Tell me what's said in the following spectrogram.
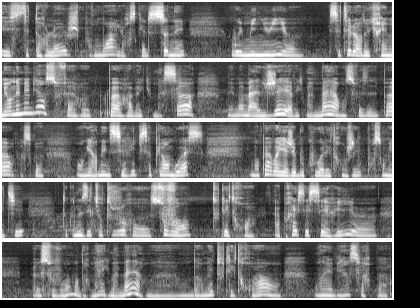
Et cette horloge, pour moi, lorsqu'elle sonnait, oui, minuit, euh, c'était l'heure du crime. Mais on aimait bien se faire euh, peur avec ma sœur, mais même à Alger, avec ma mère, on se faisait peur parce qu'on regardait une série qui s'appelait Angoisse. mon père voyageait beaucoup à l'étranger pour son métier, donc nous étions toujours euh, souvent toutes les trois. Après ces séries, souvent on dormait avec ma mère, on dormait toutes les trois, on, on aimait bien se faire peur.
